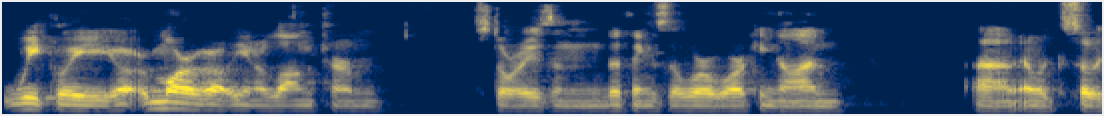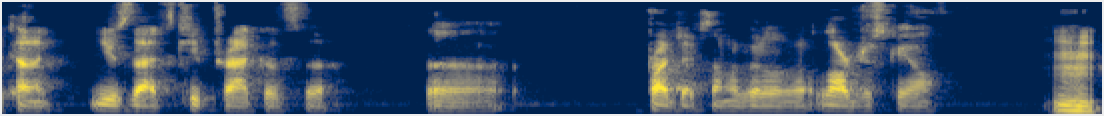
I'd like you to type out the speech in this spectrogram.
weekly or more of a you know long term stories and the things that we're working on. Um, and we, so we kind of use that to keep track of the, the projects on a bit of a larger scale. Mm-hmm.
